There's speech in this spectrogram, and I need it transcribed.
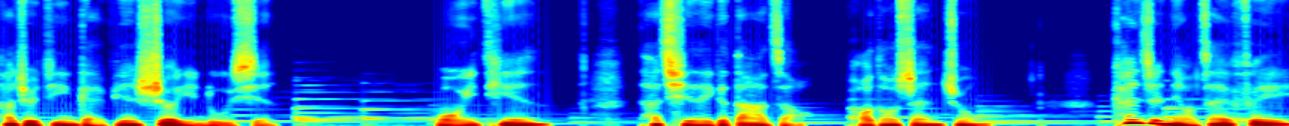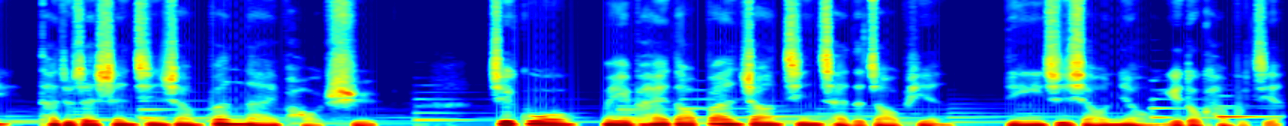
他决定改变摄影路线。某一天，他起了一个大早，跑到山中，看着鸟在飞。他就在山径上奔来跑去，结果没拍到半张精彩的照片，连一只小鸟也都看不见。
